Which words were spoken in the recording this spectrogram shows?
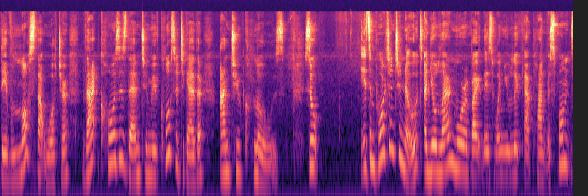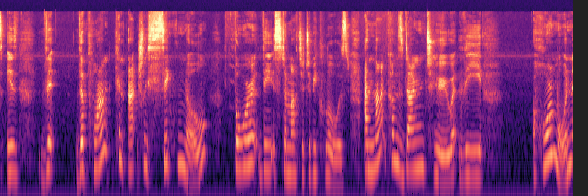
they've lost that water. That causes them to move closer together and to close. So it's important to note, and you'll learn more about this when you look at plant response, is that the plant can actually signal for the stomata to be closed. And that comes down to the hormone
